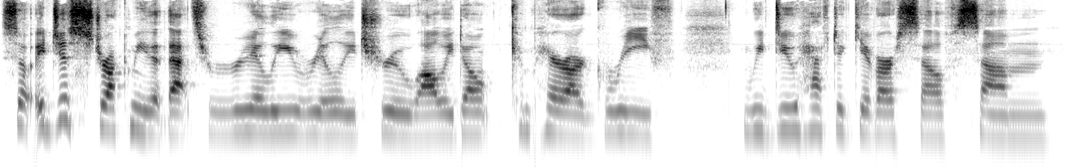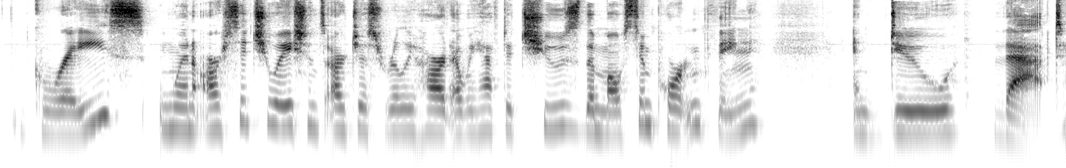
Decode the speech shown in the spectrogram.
so it just struck me that that's really, really true. While we don't compare our grief, we do have to give ourselves some grace when our situations are just really hard and we have to choose the most important thing and do that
